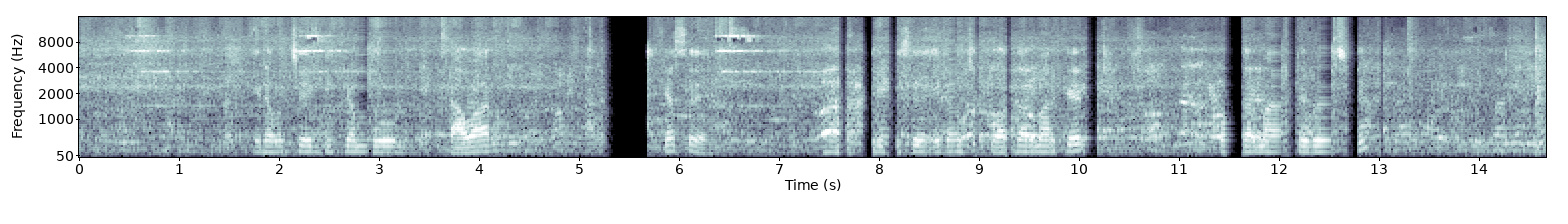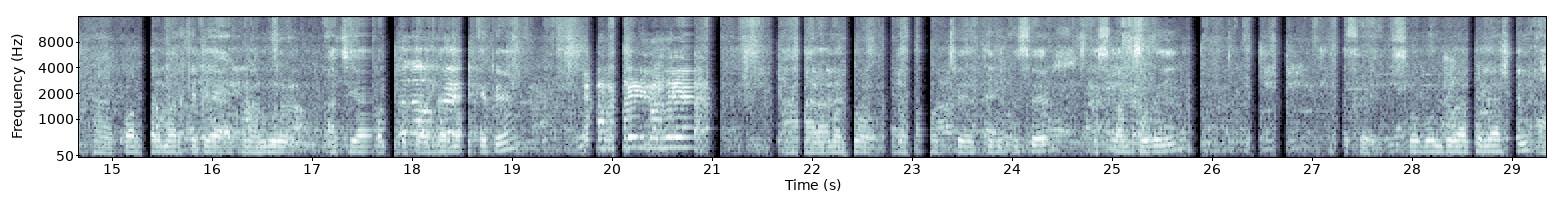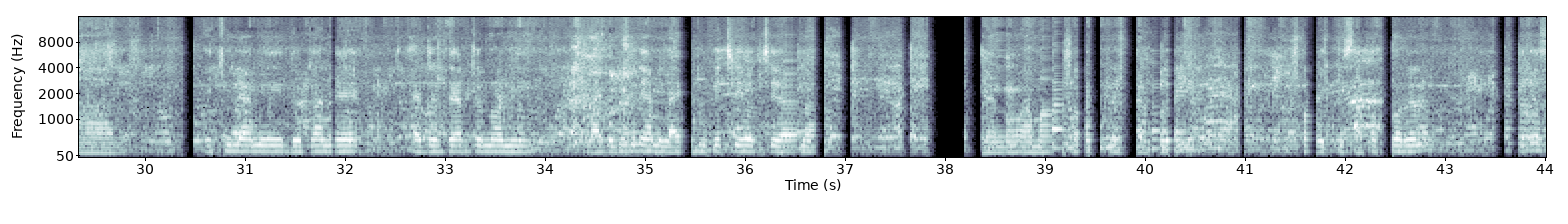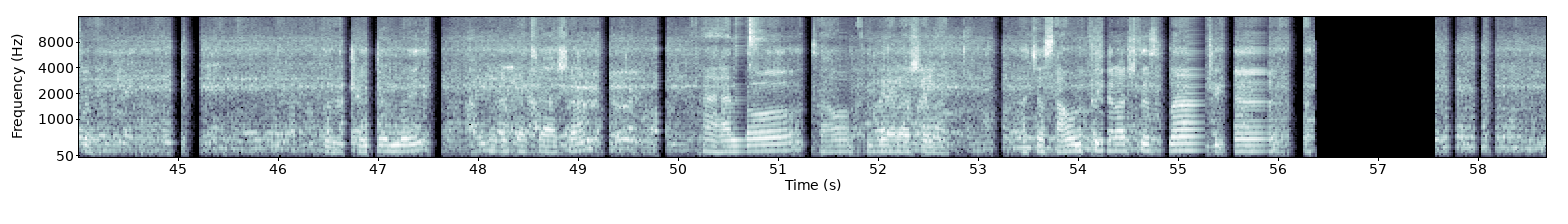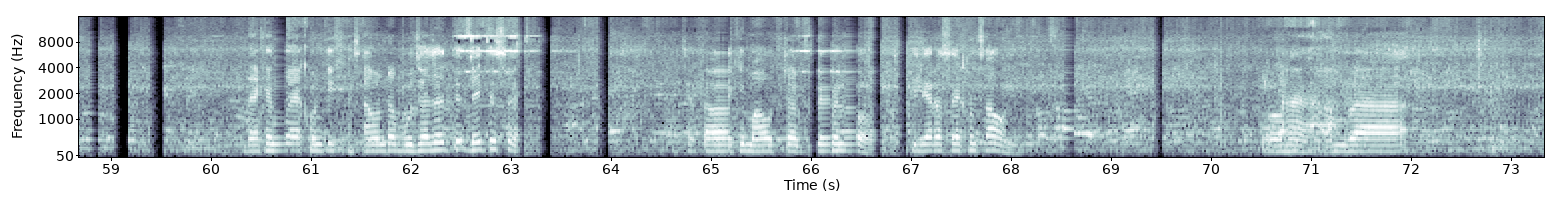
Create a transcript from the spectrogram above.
এটা হচ্ছে বিক্রমপুর টাওয়ার। ঠিক আছে? হ্যাঁ, এটা হচ্ছে পর্দার মার্কেট। পর্দার মার্কেটে রয়েছে। হ্যাঁ পর্দার মার্কেটে এখন আমি আছি পর্দার মার্কেটে। আর আমার দোকান হচ্ছে থ্রি পিসের ইসলামপুরেই। আছে। সো বন্ধুরা চলে আসেন, আর অ্যাকচুয়ালি আমি দোকানে অ্যাড্রেস দেওয়ার জন্য আমি লাইভে ঢুকিনি, আমি লাইভে ঢুকেছি হচ্ছে আপনার যেন আমার সবাই একটু সবাই একটু সাপোর্ট করেন, ঠিক আছে? সেই জন্যই আপনাদের কাছে আসা। হ্যাঁ হ্যালো সাউন্ড ক্লিয়ার আসে না। আচ্ছা সাউন্ড ক্লিয়ার আসতেছে না দেখেন তো এখন কি সাউন্ডটা বোঝা যাইতে যাইতেছে? আচ্ছা তাহলে কি মাউথটা খুলে ফেলব? ক্লিয়ার আছে এখন সাউন্ড তো হ্যাঁ আমরা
